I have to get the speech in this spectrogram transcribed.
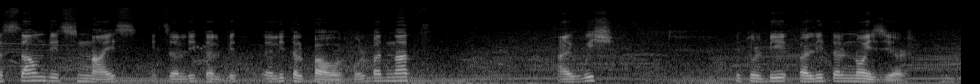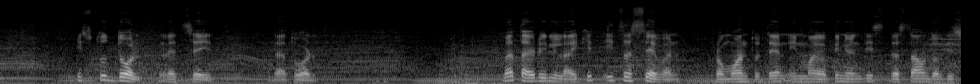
The sound is nice it's a little bit a little powerful but not I wish it will be a little noisier. It's too dull let's say it, that word. But I really like it. It's a 7 from 1 to 10 in my opinion this the sound of this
